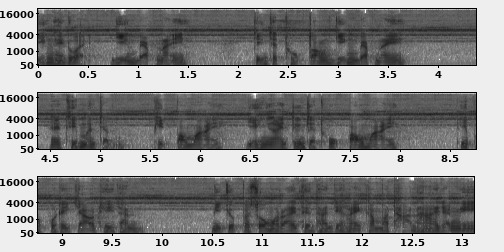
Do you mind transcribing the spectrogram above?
ยิงให้ด้วย ยิงแบบไหนจึงจะถูกต้องยิงแบบไหน ที่มันจะผิดเป้าหมาย ยิงไงจึงจะถูกเป้าหมาย ที่พระพุทธเจ้าที่ท่าน มีจุดประสงค์อะไรถึงท่านจึงให้กรรมฐานห้าอย่างนี้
